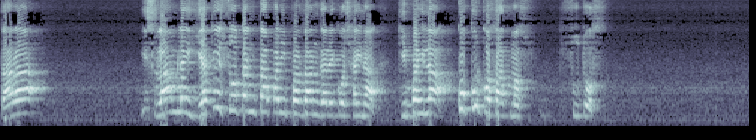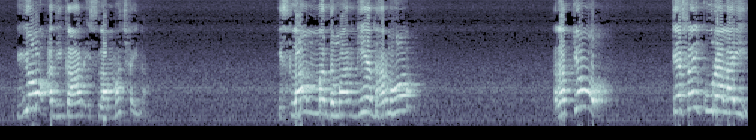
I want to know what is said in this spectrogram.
तर इस्लामले यति स्वतन्त्रता पनि प्रदान गरेको छैन कि महिला कुकुरको साथमा सुतोस्। यो अधिकार इस्लाममा छैन। इस्लाम मध्यमार्गीय धर्म हो, र त्यो त्यसै कुरालाई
